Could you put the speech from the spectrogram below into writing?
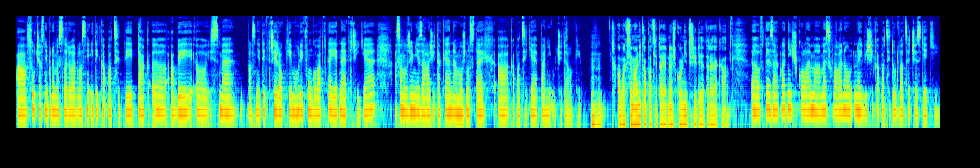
a současně budeme sledovat vlastně i ty kapacity tak, aby jsme vlastně ty tři roky mohli fungovat v té jedné třídě a samozřejmě záleží také na možnostech a kapacitě paní učitelky. Uh-huh. A maximální kapacita jedné školní třídy je teda jaká? V té základní škole máme schválenou nejvyšší kapacitu 26 šest dětí.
